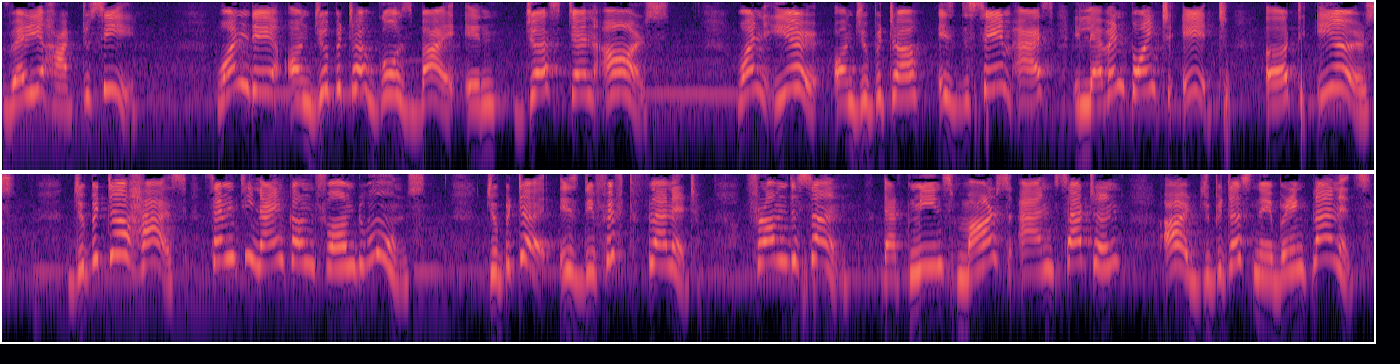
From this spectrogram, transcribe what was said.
very hard to see. One day on Jupiter goes by in just 10 hours. One year on Jupiter is the same as 11.8 Earth years. Jupiter has 79 confirmed moons. Jupiter is the fifth planet from the Sun. That means Mars and Saturn are Jupiter's neighboring planets.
